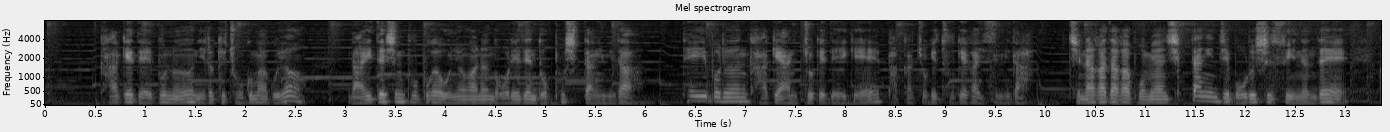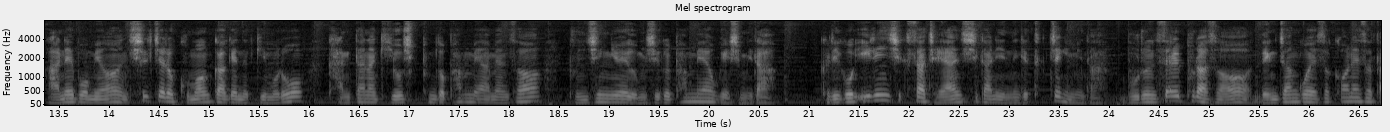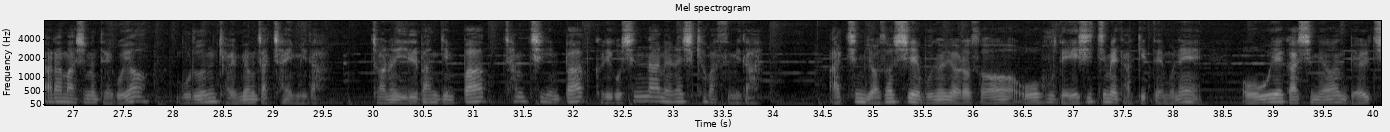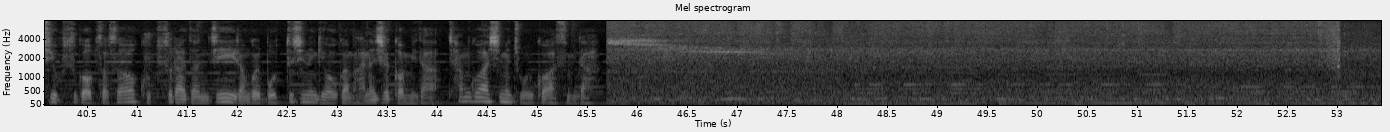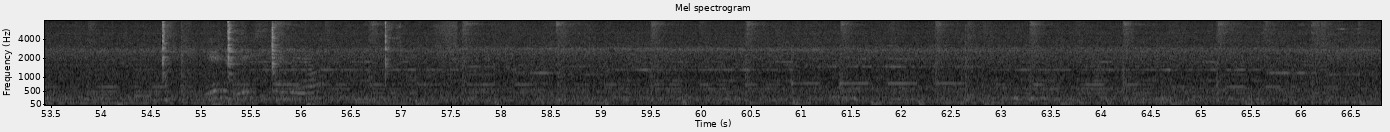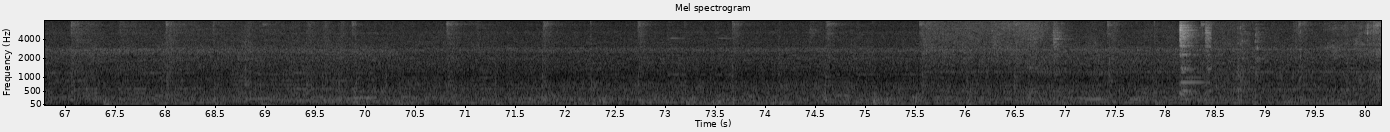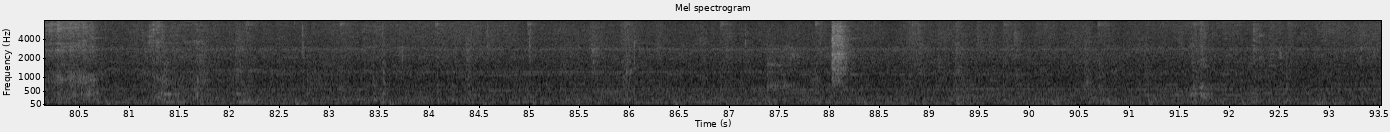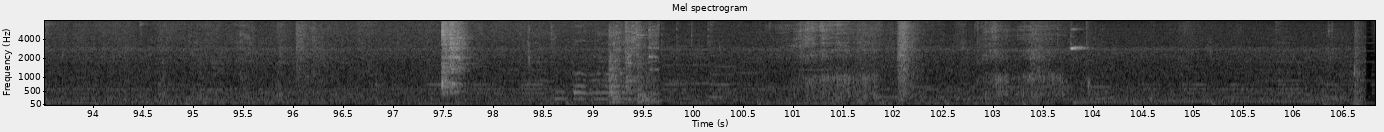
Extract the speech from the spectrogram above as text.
가게 내부는 이렇게 조그마고요. 나이 드신 부부가 운영하는 오래된 노포 식당입니다. 테이블은 가게 안쪽에 4개, 바깥쪽에 2개가 있습니다. 지나가다가 보면 식당인지 모르실 수 있는데 안에 보면 실제로 구멍가게 느낌으로 간단한 기호식품도 판매하면서 분식류의 음식을 판매하고 계십니다. 그리고 1인 식사 제한 시간이 있는 게 특징입니다. 물은 셀프라서 냉장고에서 꺼내서 따라 마시면 되고요. 물은 결명 자차입니다. 저는 일반 김밥, 참치김밥, 그리고 신라면을 시켜봤습니다. 아침 6시에 문을 열어서 오후 4시쯤에 닫기 때문에 오후에 가시면 멸치 육수가 없어서 국수라든지 이런 걸 못 드시는 경우가 많으실 겁니다. 참고하시면 좋을 것 같습니다.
